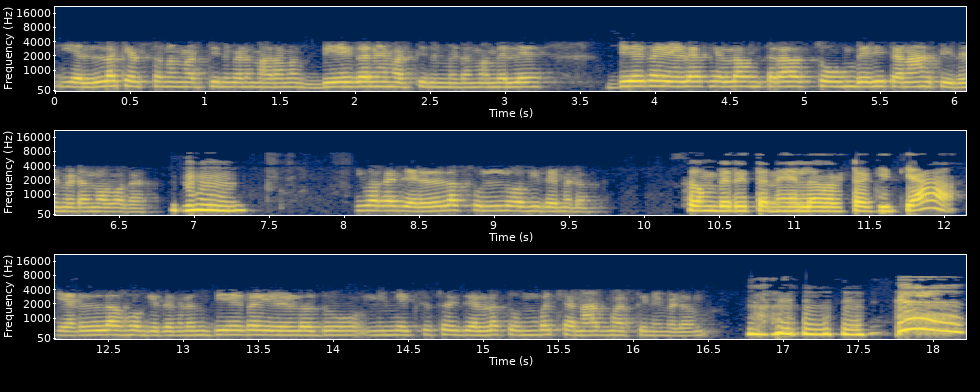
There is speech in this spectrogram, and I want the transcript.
ಎಲ್ಲ ಕೆಲ್ಸನೂ ಮಾಡ್ತೀನಿ ಮೇಡಮ್ ಆರಾಮಾಗಿ ಬೇಗನೆ ಮಾಡ್ತೀನಿ ಮೇಡಮ್. ಆಮೇಲೆ ಬೇಗ ಹೇಳಕ್ಕೆಲ್ಲ ಒಂಥರ ಸೋಂಬೇರಿತನ ಆಗ್ತಿದೆ ಮೇಡಮ್ ಅವಾಗ. ಹ್ಮ್. ಇವಾಗ ಅದೆಲ್ಲ ಫುಲ್ ಹೋಗಿದೆ ಮೇಡಮ್. ಸೋಂಬೇರಿತನ ಎಲ್ಲ ಹೊರಟಾಗಿದ್ಯಾ? ಎಲ್ಲ ಹೋಗಿದೆ ಮೇಡಮ್. ಬೇಗ ಹೇಳೋದು ನಿಮ್ ಎಕ್ಸರ್ಸೈಸ್ ಎಲ್ಲ ತುಂಬಾ ಚೆನ್ನಾಗಿ ಮಾಡ್ತೀನಿ ಮೇಡಮ್.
